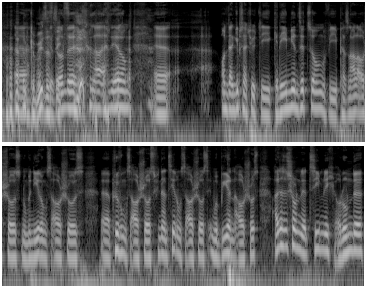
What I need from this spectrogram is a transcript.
äh, gesunde Ernährung. Äh, und dann gibt es natürlich die Gremiensitzungen wie Personalausschuss, Nominierungsausschuss, äh, Prüfungsausschuss, Finanzierungsausschuss, Immobilienausschuss. All das ist schon eine ziemlich runde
